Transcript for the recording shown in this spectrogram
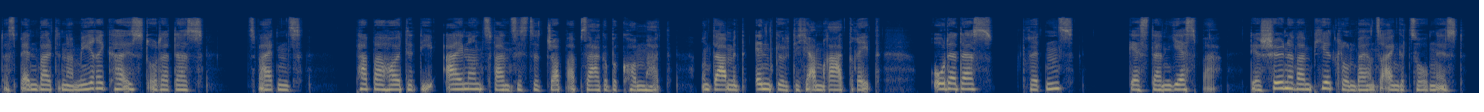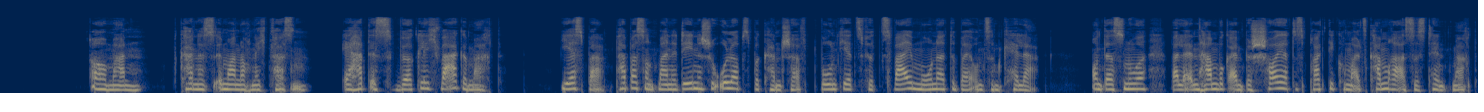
dass Ben bald in Amerika ist oder dass, zweitens, Papa heute die 21. Jobabsage bekommen hat und damit endgültig am Rad dreht. Oder dass, drittens, gestern Jesper, der schöne Vampirklon bei uns eingezogen ist. Oh Mann, kann es immer noch nicht fassen. Er hat es wirklich wahrgemacht. Jesper, Papas und meine dänische Urlaubsbekanntschaft, wohnt jetzt für zwei Monate bei uns im Keller. Und das nur, weil er in Hamburg ein bescheuertes Praktikum als Kameraassistent macht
